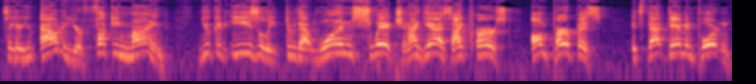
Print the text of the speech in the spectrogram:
It's like, are you out of your fucking mind? You could easily, through that one switch, and I, yes, I cursed on purpose. It's that damn important.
